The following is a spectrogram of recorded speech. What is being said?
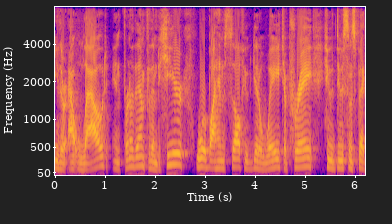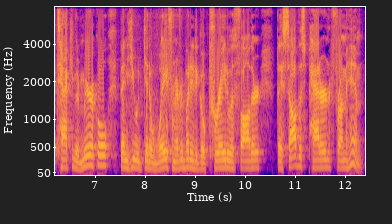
either out loud in front of them for them to hear, or by himself. He would get away to pray. He would do some spectacular miracle. Then he would get away from everybody to go pray to his Father. They saw this pattern from him.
